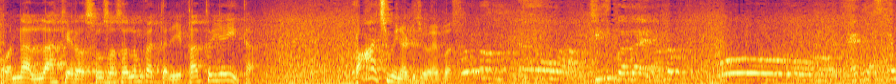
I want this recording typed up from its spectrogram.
वरना अल्लाह के रसूल वसल्लम का तरीक़ा तो यही था। पाँच मिनट जो है बस। वो लोग चीज़ बताए मतलब वो मैं कस्टम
